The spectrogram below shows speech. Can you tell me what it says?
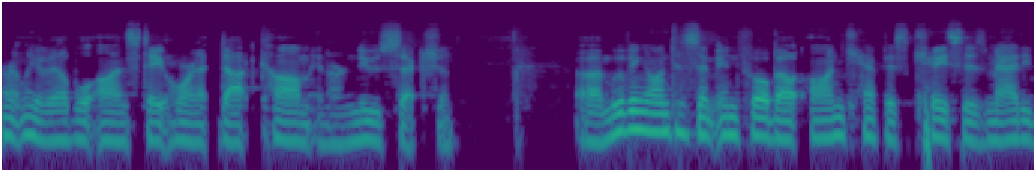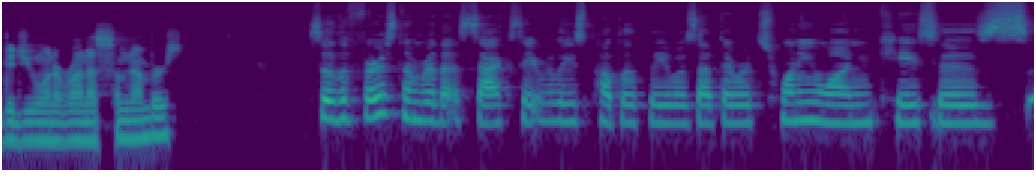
currently available on statehornet.com in our news section. Uh, moving on to some info about on-campus cases, Maddie, did you want to run us some numbers? So the first number that Sac State released publicly was that there were 21 cases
